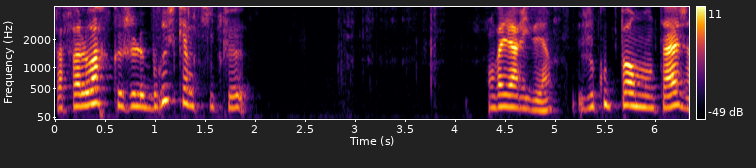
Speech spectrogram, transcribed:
va falloir que je le brusque un petit peu. On va y arriver. Hein. Je coupe pas au montage.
